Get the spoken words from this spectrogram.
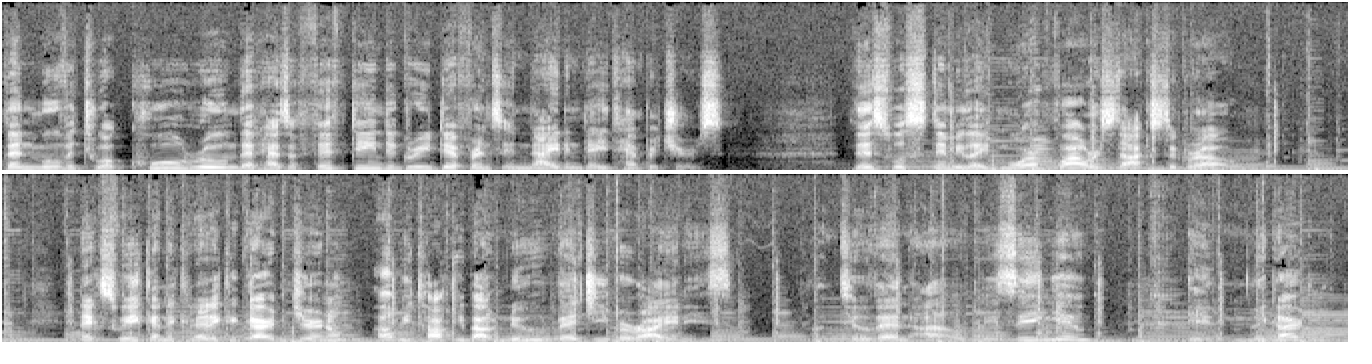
then move it to a cool room that has a 15 degree difference in night and day temperatures. This will stimulate more flower stalks to grow. Next week on the Connecticut Garden Journal, I'll be talking about new veggie varieties. Until then, I'll be seeing you in the garden.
